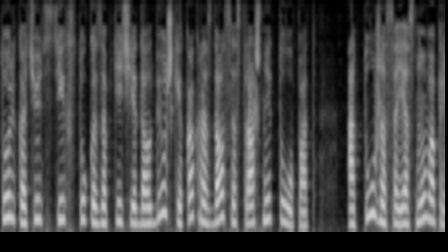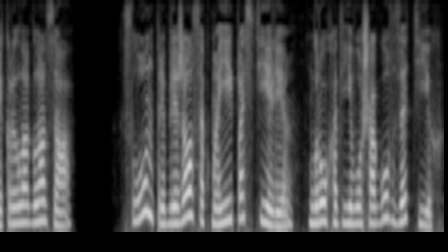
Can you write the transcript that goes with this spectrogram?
Только чуть стих стука за птичьи долбежки, как раздался страшный топот. От ужаса я снова прикрыла глаза. Слон приближался к моей постели. Грохот его шагов затих.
